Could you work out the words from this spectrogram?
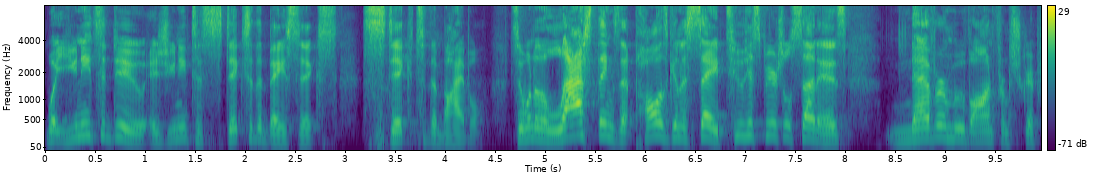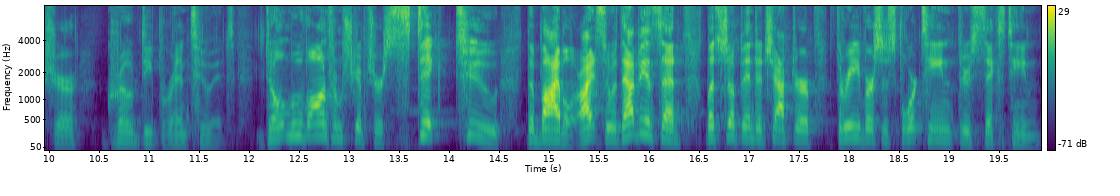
What you need to do is you need to stick to the basics, stick to the Bible. So one of the last things that Paul is going to say to his spiritual son is never move on from scripture grow deeper into it. Don't move on from Scripture. Stick to the Bible. All right, so with that being said, let's jump into chapter 3, verses 14 through 16.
